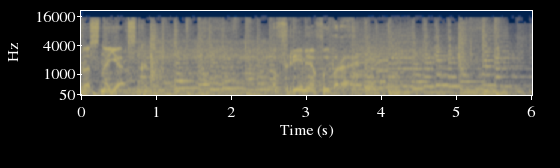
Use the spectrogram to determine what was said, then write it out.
Красноярск. Время выбора.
